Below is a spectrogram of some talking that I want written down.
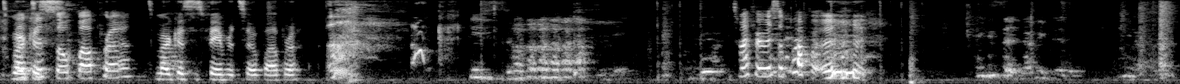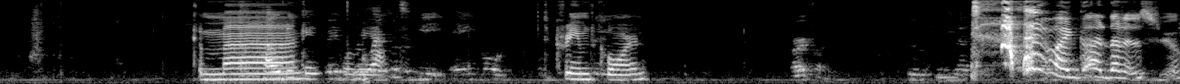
It's It's a soap opera. It's Marcus's favorite soap opera. It's my favorite soap opera. Come on. How do on. gay people react? To creamed corn. oh my god, that is true.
